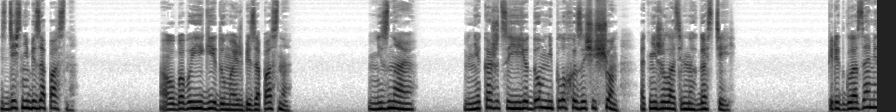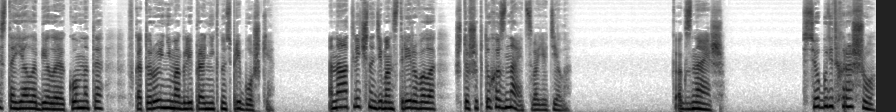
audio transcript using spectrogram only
«Здесь небезопасно». «А у Бабы Яги, думаешь, безопасно?» «Не знаю. Мне кажется, ее дом неплохо защищен от нежелательных гостей. Перед глазами стояла белая комната, в которую не могли проникнуть прибожки. Она отлично демонстрировала, что шептуха знает свое дело. «Как знаешь». Все будет хорошо»,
